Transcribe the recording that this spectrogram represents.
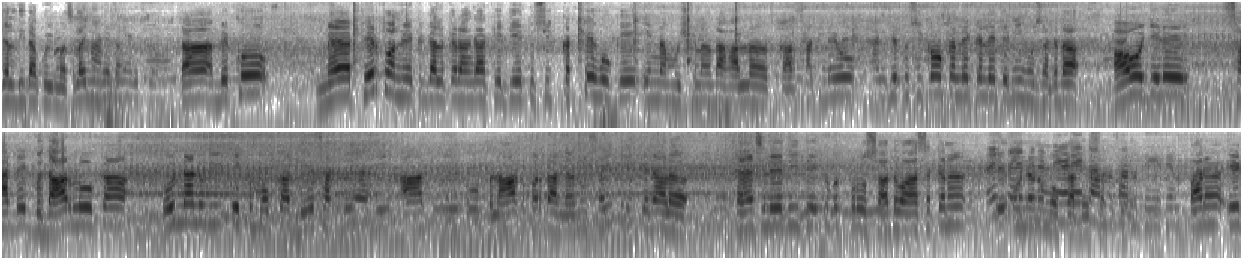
ਜਲਦੀ ਦਾ ਕੋਈ ਮਸਲਾ ਹੀ ਨਹੀਂ ਹੈਗਾ। ਤਾਂ ਵੇਖੋ ਮੈਂ ਫਿਰ ਤੁਹਾਨੂੰ ਇੱਕ ਗੱਲ ਕਰਾਂਗਾ ਕਿ ਜੇ ਤੁਸੀਂ ਇਕੱਠੇ ਹੋ ਕੇ ਇਹਨਾਂ ਮੁਸ਼ਕਲਾਂ ਦਾ ਹੱਲ ਕਰ ਸਕਦੇ ਹੋ ਜੇ ਤੁਸੀਂ ਕਹੋ ਇਕੱਲੇ ਇਕੱਲੇ ਤੇ ਨਹੀਂ ਹੋ ਸਕਦਾ ਆਓ ਜਿਹੜੇ ਸਾਡੇ ਗੁਦਾਰ ਲੋਕ ਆ ਉਹਨਾਂ ਨੂੰ ਵੀ ਇੱਕ ਮੌਕਾ ਦੇ ਸਕਦੇ ਆ ਜੇ ਆ ਕੇ ਉਹ ਬਲਾਕ ਪ੍ਰਧਾਨਾਂ ਨੂੰ ਸਹੀ ਤਰੀਕੇ ਨਾਲ ਫੈਸਲੇ ਦੀ ਤੇ ਇੱਕ ਭਰੋਸਾ ਦਿਵਾ ਸਕਣ ਤੇ ਉਹਨਾਂ ਨੂੰ ਮੌਕਾ ਦੇ ਦੇਣ ਪਰ ਇਹ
